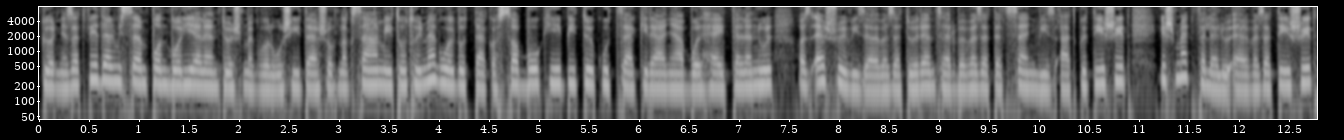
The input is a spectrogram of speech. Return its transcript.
Környezetvédelmi szempontból jelentős megvalósításoknak számított, hogy megoldották a szabók építők utcák irányából helytelenül az esővíz elvezető rendszerbe vezetett szennyvíz átkötését és megfelelő elvezetését,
